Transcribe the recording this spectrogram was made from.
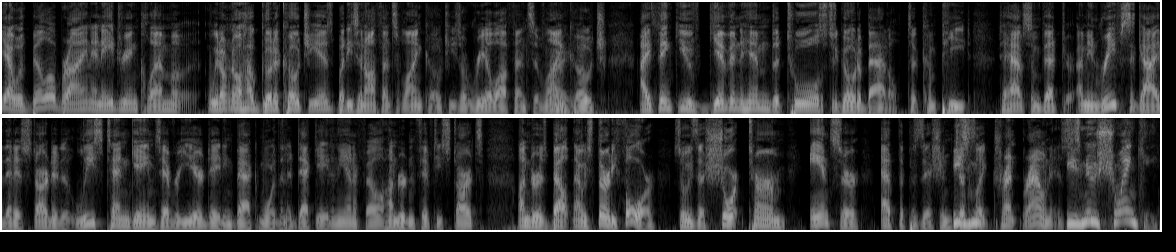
Yeah, with Bill O'Brien and Adrian Klemm, uh, we don't know how good a coach he is, but he's an offensive line coach. He's a real offensive line Right. coach. I think you've given him the tools to go to battle, to compete, to have some veteran. I mean, Reiff's a guy that has started at least 10 games every year dating back more than a decade in the NFL, 150 starts under his belt. Now he's 34, so he's a short-term answer at the position, He's just like Trent Brown is. He's new Schwenke.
